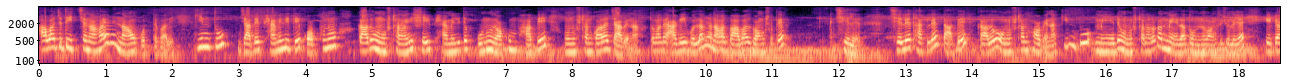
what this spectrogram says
আবার যদি ইচ্ছে না হয় আমি নাও করতে পারি। কিন্তু যাদের ফ্যামিলিতে কখনো কারও অনুষ্ঠান হয়নি, সেই ফ্যামিলিতে কোনো রকমভাবে অনুষ্ঠান করা যাবে না। তোমাদের আগেই বললাম যেন আমার বাবার বংশতে ছেলের। ছেলে থাকলে তাদের কারও অনুষ্ঠান হবে না। কিন্তু মেয়েদের অনুষ্ঠান হবে, কারণ মেয়েরা তো অন্য মাংসে চলে যায়। এটা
